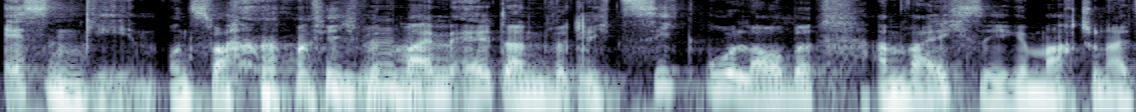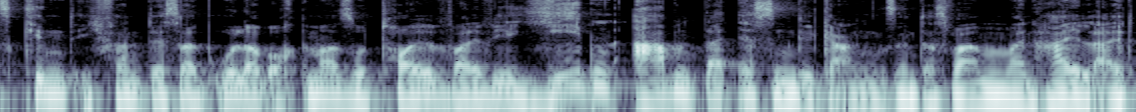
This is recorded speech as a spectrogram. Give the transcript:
Essen gehen. Und zwar habe ich mit mhm. meinen Eltern wirklich zig Urlaube am Weichsee gemacht, schon als Kind. Ich fand deshalb Urlaub auch immer so toll, weil wir jeden Abend da essen gegangen sind. Das war immer mein Highlight.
